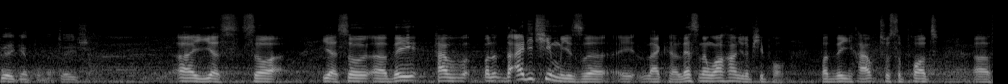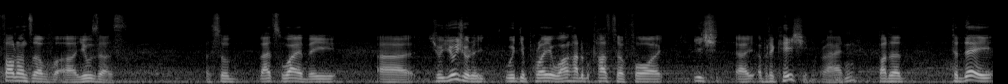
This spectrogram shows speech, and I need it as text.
big implementation. Uh, yes, so yeah, so uh, they have, but the IT team is uh, like uh, less than 100 people, but they have to support uh, thousands of uh, users. So that's why they, usually we deploy 100 cluster for each application, right? Mm -hmm. But today,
